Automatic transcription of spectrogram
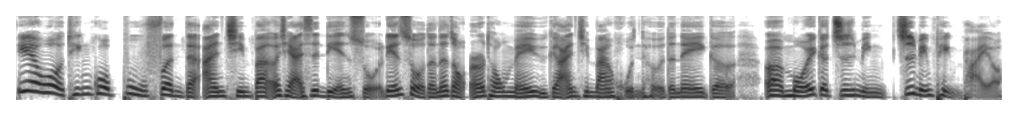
因为我有听过部分份的安亲班，而且还是连锁连锁的那种儿童美语跟安亲班混合的那一个呃某一个知名知名品牌哦。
